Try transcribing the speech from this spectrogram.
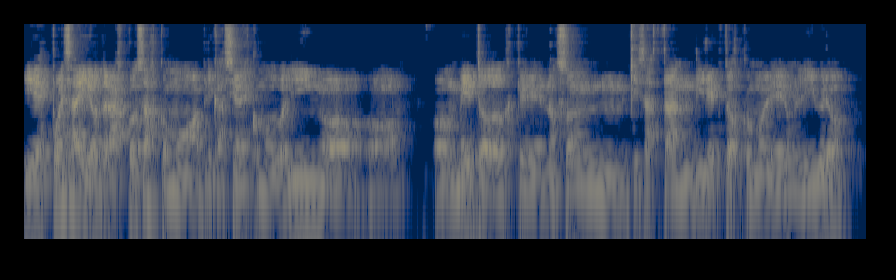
Y después hay otras cosas como aplicaciones como Duolingo o, métodos que no son quizás tan directos como leer un libro.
